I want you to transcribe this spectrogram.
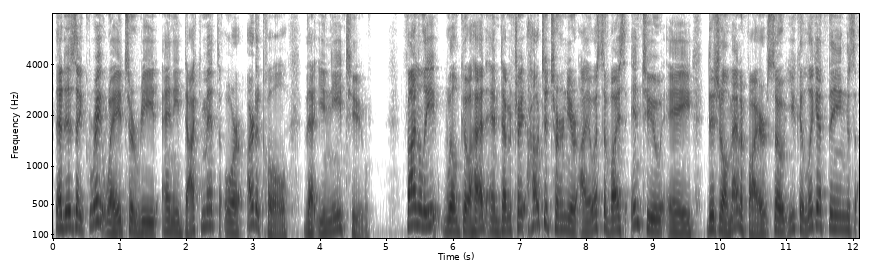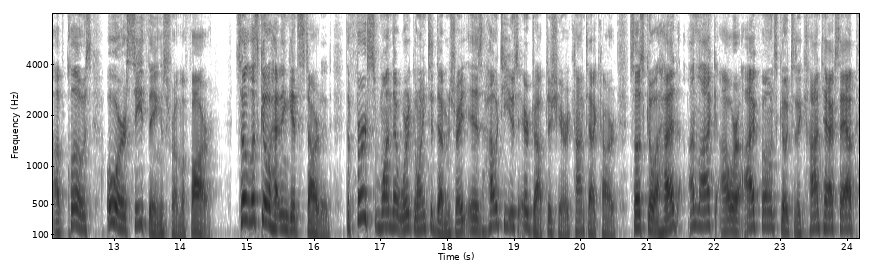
that is a great way to read any document or article that you need to. Finally, we'll go ahead and demonstrate how to turn your iOS device into a digital magnifier so you can look at things up close or see things from afar. So let's go ahead and get started. The first one that we're going to demonstrate is how to use AirDrop to share a contact card. So let's go ahead, unlock our iPhones, go to the Contacts app,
